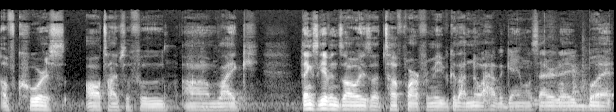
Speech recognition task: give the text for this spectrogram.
of course, all types of food. Um, like Thanksgiving's always a tough part for me because I know I have a game on Saturday, but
